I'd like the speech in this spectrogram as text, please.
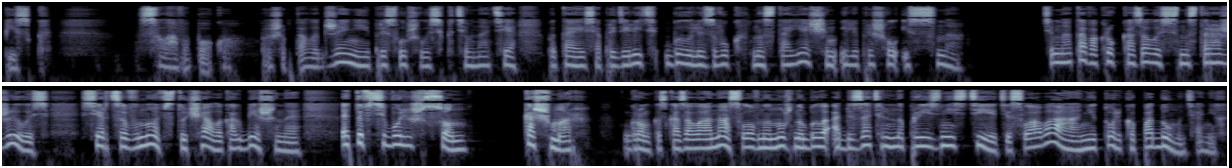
писк. «Слава богу!» — прошептала Дженни и прислушалась к темноте, пытаясь определить, был ли звук настоящим или пришел из сна. Темнота вокруг, казалось, насторожилась, сердце вновь стучало, как бешеное. «Это всего лишь сон. Кошмар!» громко сказала она, словно нужно было обязательно произнести эти слова, а не только подумать о них.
